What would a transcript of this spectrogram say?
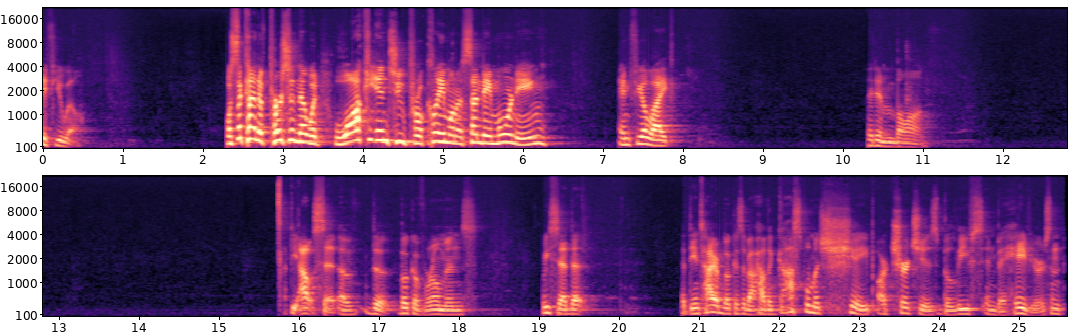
if you will? What's the kind of person that would walk into Proclaim on a Sunday morning and feel like they didn't belong? At the outset of the book of Romans, we said that, that the entire book is about how the gospel must shape our church's beliefs and behaviors. And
